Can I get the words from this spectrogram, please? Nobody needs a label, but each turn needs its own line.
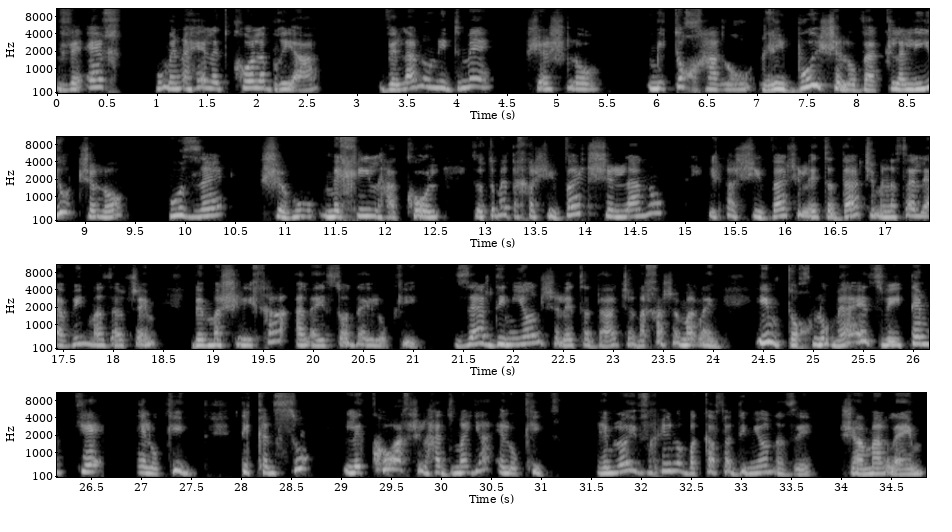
ואיך הוא מנהל את כל הבריאה, ולנו נדמה שיש לו, מתוך הריבוי שלו והכלליות שלו, הוא זה שהוא מכיל הכל. זאת אומרת, החשיבה שלנו היא חשיבה של עץ הדת שמנסה להבין מה זה השם ומשליכה על היסוד האלוקי. זה הדמיון של עץ הדת, שהנחש אמר להם, אם תאכלו מהעץ וייתם כאלוקים, תיכנסו לכוח של הדמיה אלוקית. הם לא הבחינו בכף הדמיון הזה שאמר להם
